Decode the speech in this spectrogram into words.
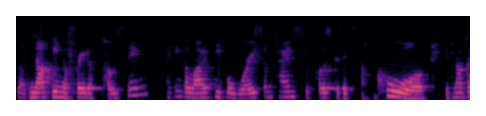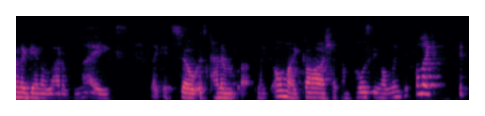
like not being afraid of posting. I think a lot of people worry sometimes to post because it's not cool. It's not going to get a lot of likes. Like it's so, it's kind of uh, like, oh my gosh, like I'm posting on LinkedIn. But like it's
